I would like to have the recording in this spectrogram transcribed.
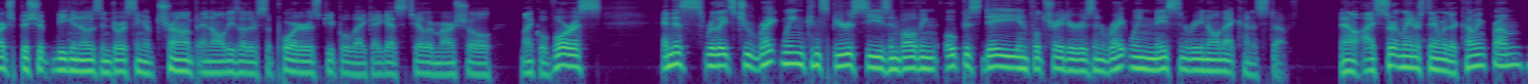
Archbishop Vigano's endorsing of Trump and all these other supporters, people like, I guess, Taylor Marshall, Michael Voris. And this relates to right wing conspiracies involving Opus Dei infiltrators and right wing masonry and all that kind of stuff. Now, I certainly understand where they're coming from,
